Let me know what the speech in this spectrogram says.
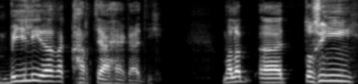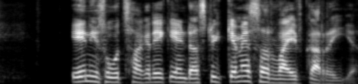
ਬਿਜਲੀ ਦਾ ਤਾਂ ਖਰਚਾ ਹੈਗਾ ਜੀ। ਮਤਲਬ ਤੁਸੀਂ ਇਹ ਨਹੀਂ ਸੋਚ ਸਕਦੇ ਕਿ ਇੰਡਸਟਰੀ ਕਿਵੇਂ ਸਰਵਾਈਵ ਕਰ ਰਹੀ ਆ।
